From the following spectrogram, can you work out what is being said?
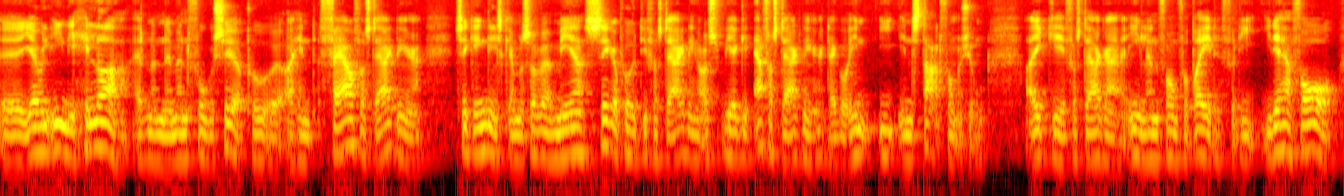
Øh, jeg vil egentlig hellere, at man, øh, man fokuserer på øh, at hente færre forstærkninger. Til gengæld skal man så være mere sikker på, at de forstærkninger også virkelig er forstærkninger, der går ind i en startformation, og ikke øh, forstærker en eller anden form for bredde, fordi i det her forår,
